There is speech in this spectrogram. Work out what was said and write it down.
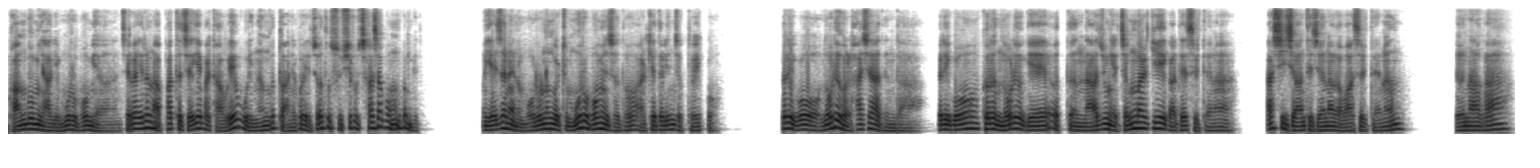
광범위하게 물어보면 제가 이런 아파트 재개발 다 외우고 있는 것도 아니고요. 저도 수시로 찾아보는 겁니다. 뭐 예전에는 모르는 걸 좀 물어보면서도 알려드린 적도 있고 그리고 노력을 하셔야 된다. 그리고 그런 노력에 어떤 나중에 정말 기회가 됐을 때는 다시 저한테 전화가 왔을 때는 전화가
